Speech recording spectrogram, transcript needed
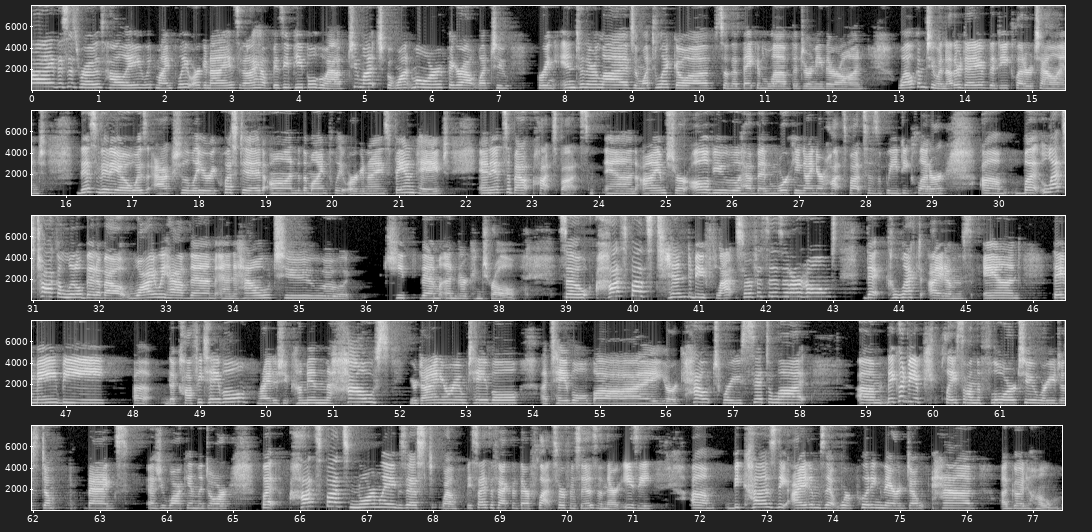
Hi, this is Rose Holly with Mindfully Organized, and I help busy people who have too much but want more figure out what to bring into their lives and what to let go of so that they can love the journey they're on. Welcome to another day of the Declutter Challenge. This video was actually requested on the Mindfully Organized fan page, and it's about hotspots. And I am sure all of you have been working on your hotspots as we declutter. Um, but let's talk a little bit about why we have them and how to keep them under control. So hotspots tend to be flat surfaces in our homes that collect items and they may be uh, the coffee table, right as you come in the house, your dining room table, a table by your couch where you sit a lot. Um, they could be a place on the floor too where you just dump bags as you walk in the door. But hotspots normally exist, well, besides the fact that they're flat surfaces and they're easy, um, because the items that we're putting there don't have a good home.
